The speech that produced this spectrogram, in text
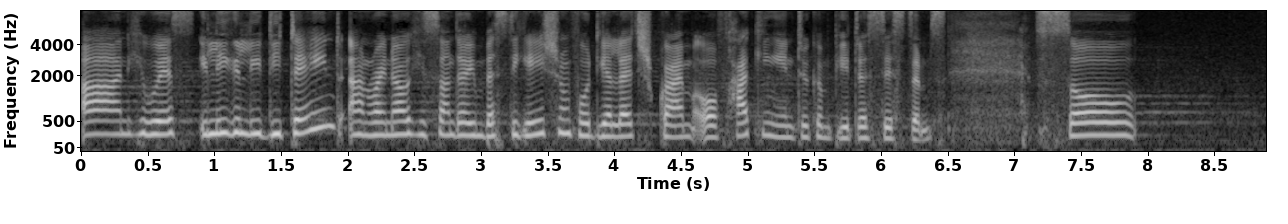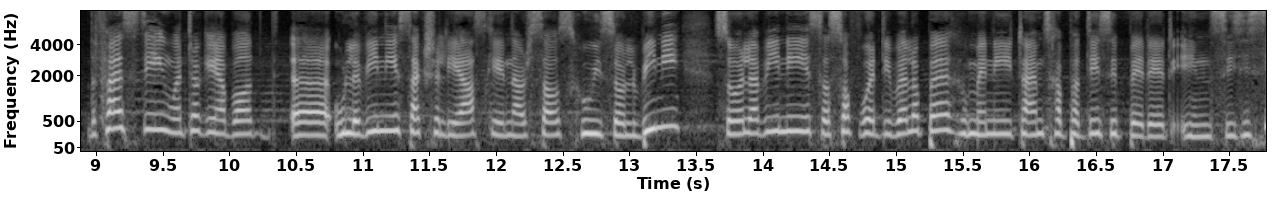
And he was illegally detained, and right now he's under investigation for the alleged crime of hacking into computer systems. So the first thing when talking about uh, Ola Bini is actually asking ourselves who is Ola Bini. So Ola Bini is a software developer who many times have participated in CCC.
